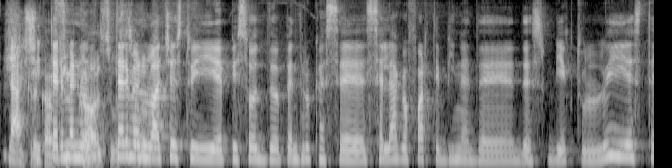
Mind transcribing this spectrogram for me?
Da, și, și termenul, termenul să... acestui episod, pentru că se, se leagă foarte bine de, de subiectul lui, este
